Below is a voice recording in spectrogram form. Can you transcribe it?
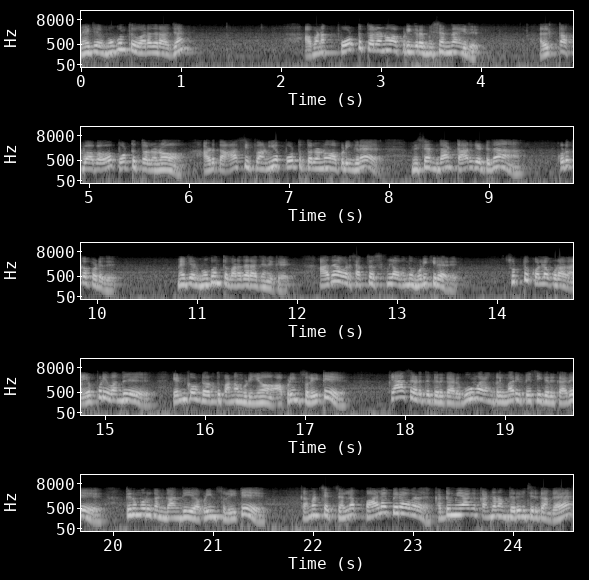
மேஜர் முகுந்த் வரதராஜன் அவனை போட்டு தள்ளணும் அப்படிங்கிற மிஷன் தான் இது. அல்தாஃப் பாபாவை போட்டு தள்ளணும். அடுத்த ஆசிப்பானியை போட்டு தள்ளணும் அப்படிங்கிற மிஷன் தான் டார்கெட் தான். கொடுக்கப்படுது. மேஜர் முகுந்த் வரதராஜனுக்கு. அதை அவர் சக்ஸஸ்ஃபுல்லாக வந்து முடிக்கிறாரு. சுட்டு கொல்லக்கூடாதான். எப்படி வந்து என்கவுண்டர் வந்து பண்ண முடியும் அப்படின்னு சொல்லிட்டு கிளாஸ் எடுத்துக்கிருக்காரு பூமரங்கள் மாதிரி பேசிக்கிருக்காரு திருமுருகன் காந்தி அப்படின்னு சொல்லிட்டு கமெண்ட் செக்ஷனில் பல பேர் அவரை கடுமையாக கண்டனம் தெரிவிச்சிருக்காங்க.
